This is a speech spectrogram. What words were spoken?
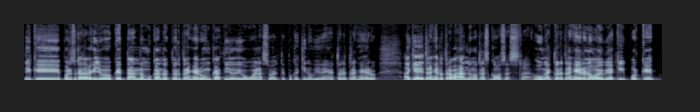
de que por eso cada vez que yo veo que andan buscando actores extranjeros en un casting, yo digo, buena suerte, porque aquí no viven actores extranjeros. Aquí hay extranjeros trabajando en otras cosas. Claro. Un actor extranjero no va a vivir aquí porque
